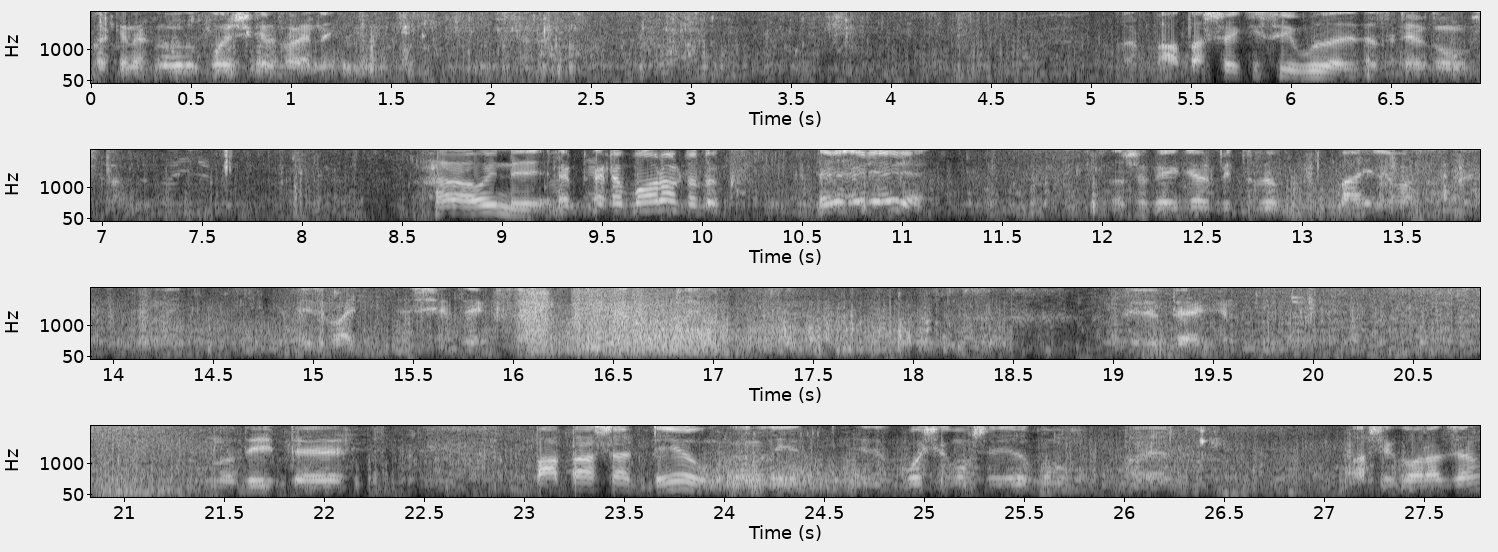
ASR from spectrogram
দেখেন এখন কিন্তু পরিষ্কার হয় নাই। আর বাতাসে কিছুই বোঝা যেতেছে না, এরকম অবস্থা। হ্যাঁ ওই নে একটা বড় একটা ঢুকছে দর্শক, এইটার ভিতরে বাইলে মাছ আছে। এই যে বাইরে সে দেখছে। এই যে দেখেন। নদীতে বাতাস আর ঢেউ মানে যে বসে এরকম হয়। পাশে গড়া জাল।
